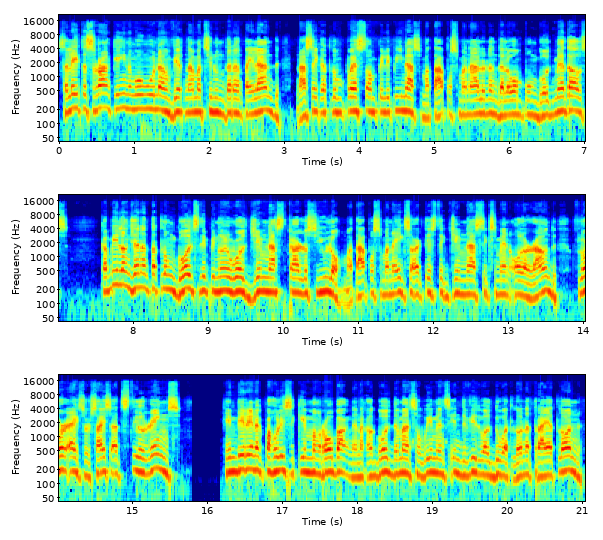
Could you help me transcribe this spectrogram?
Sa latest ranking, nangunguna ang Vietnam at sinundan ng Thailand. Nasa ikatlong pwesto ang Pilipinas matapos manalo ng 20 gold medals. Kabilang dyan ang tatlong golds ni Pinoy World Gymnast Carlos Yulo matapos manaig sa artistic gymnastics men all-around, floor exercise at steel rings. Hindi rin nagpahuli si Kim Mang Robang na nakagold naman sa women's individual duathlon at triathlon.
